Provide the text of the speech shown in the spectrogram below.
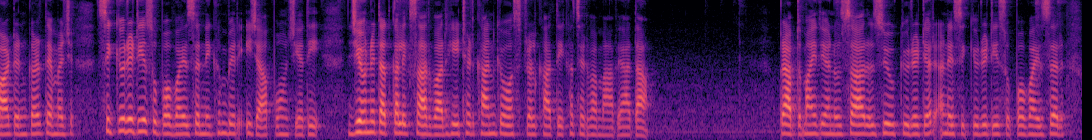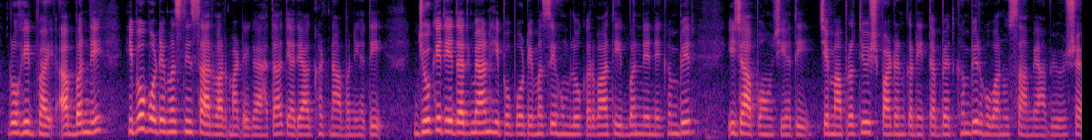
પાટનકર તેમજ સિક્યુરિટી સુપરવાઇઝરને ગંભીર ઈજા પહોંચી હતી. જેઓને તાત્કાલિક સારવાર હેઠળ ખાનગી હોસ્પિટલ ખાતે ખસેડવામાં આવ્યા હતા. પ્રાપ્ત માહિતી અનુસાર ઝૂ ક્યુરેટર અને સિક્યુરિટી સુપરવાઇઝર રોહિતભાઈ આ બંને હિપોપોટેમસની સારવાર માટે ગયા હતા ત્યારે આ ઘટના બની હતી. જો કે તે દરમિયાન હિપોપોટેમસે હુમલો કરવાથી બંનેને ગંભીર ઈજા પહોંચી હતી, જેમાં પ્રત્યુષ પાટણકરની તબિયત ગંભીર હોવાનું સામે આવ્યું છે.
